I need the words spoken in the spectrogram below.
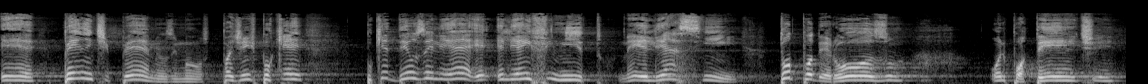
é, pé ante pé, meus irmãos, para gente, porque porque Deus ele é ele é infinito, né? Ele é assim todo poderoso, onipotente.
